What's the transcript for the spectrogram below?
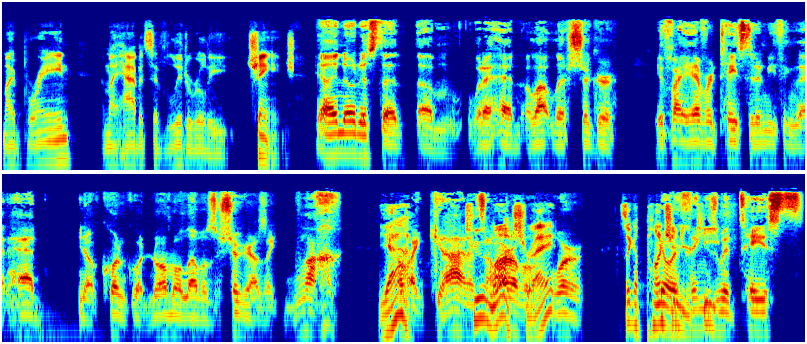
my brain and my habits have literally changed. Yeah, I noticed that um, when I had a lot less sugar, if I ever tasted anything that had, you know, quote unquote normal levels of sugar, I was like, Ugh. yeah, oh my god, too much, right? Or it's like a punch you know, in your things teeth. with tastes.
